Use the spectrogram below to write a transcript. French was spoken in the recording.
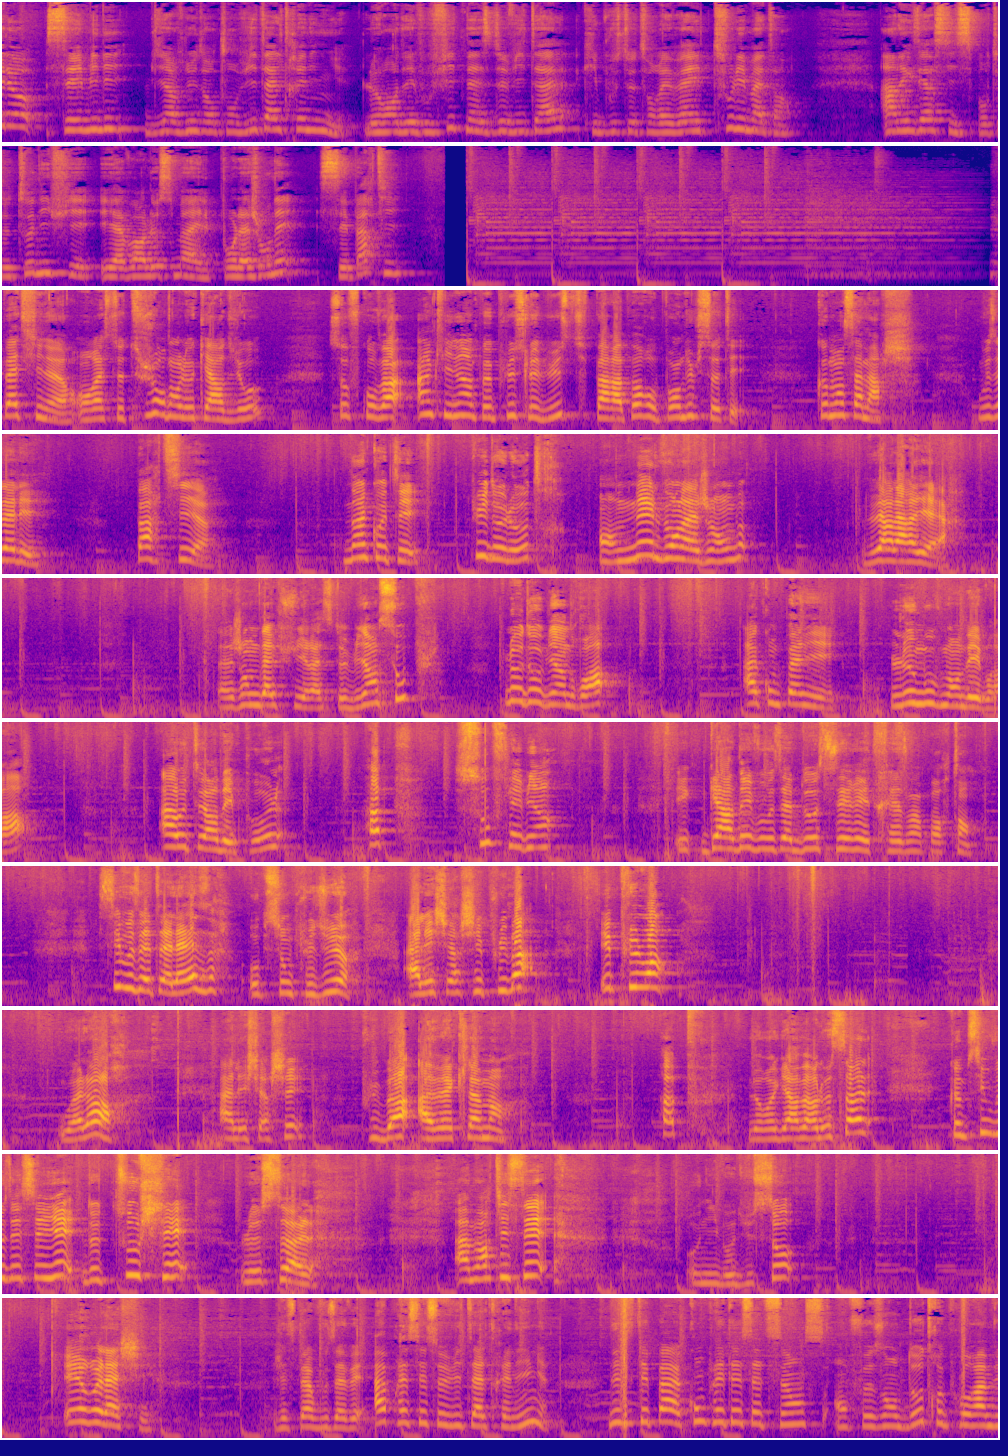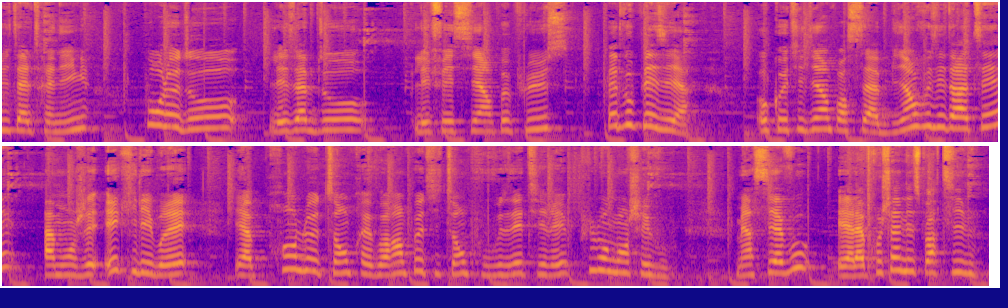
Hello, c'est Émilie. Bienvenue dans ton Vital Training, le rendez-vous fitness de Vital qui booste ton réveil tous les matins. Un exercice pour te tonifier et avoir le smile pour la journée, c'est parti Patineur, on reste toujours dans le cardio, sauf qu'on va incliner un peu plus le buste par rapport au pendule sauté. Comment ça marche? Vous allez partir d'un côté puis de l'autre en élevant la jambe vers l'arrière. La jambe d'appui reste bien souple, le dos bien droit. Accompagnez le mouvement des bras à hauteur d'épaule. Hop, soufflez bien et gardez vos abdos serrés, très important. Si vous êtes à l'aise, option plus dure, allez chercher plus bas et plus loin. Ou alors, allez chercher plus bas avec la main. Hop, le regard vers le sol, comme si vous essayiez de toucher le sol. Amortissez au niveau du saut et relâchez. J'espère que vous avez apprécié ce Vital Training. N'hésitez pas à compléter cette séance en faisant d'autres programmes Vital Training pour le dos, les abdos, les fessiers un peu plus. Faites-vous plaisir. Au quotidien, pensez à bien vous hydrater, à manger équilibré et à prendre le temps, prévoir un petit temps pour vous étirer plus longuement chez vous. Merci à vous et à la prochaine les sportives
